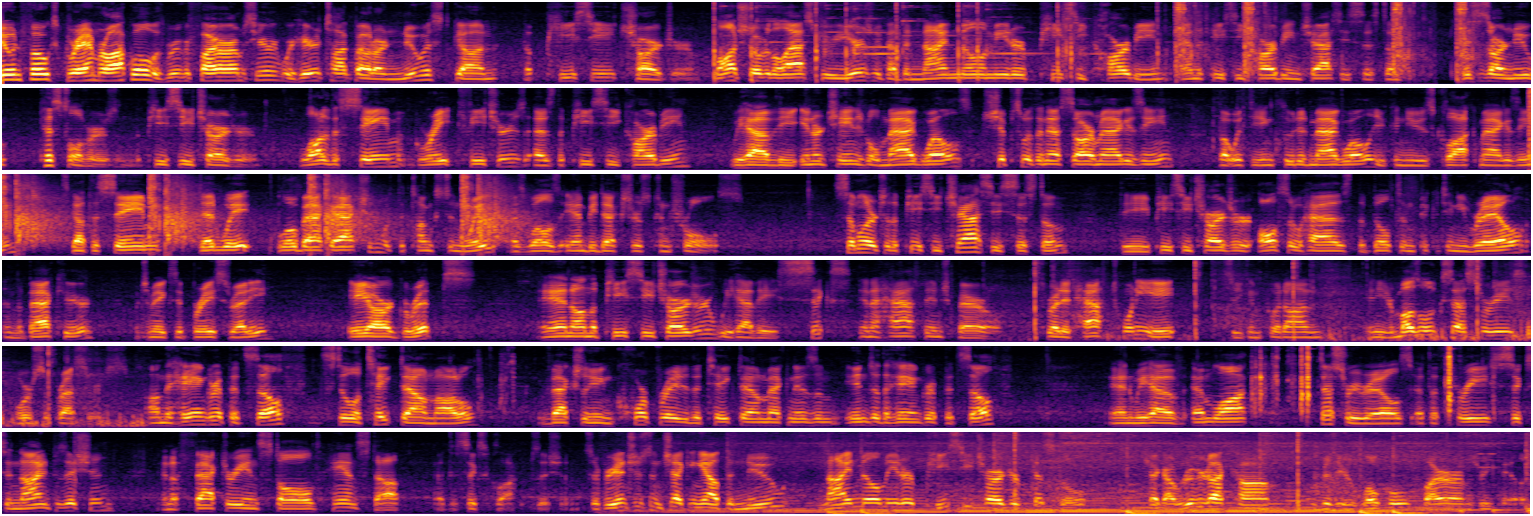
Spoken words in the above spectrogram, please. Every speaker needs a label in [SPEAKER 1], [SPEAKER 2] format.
[SPEAKER 1] Doing folks? Graham Rockwell with Ruger Firearms here. We're here to talk about our newest gun, the PC Charger. Launched over the last few years, we've had the 9mm PC Carbine and the PC Carbine chassis system. This is our new pistol version, the PC Charger. A lot of the same great features as the PC Carbine. We have the interchangeable mag wells, ships with an SR magazine, but with the included mag well, you can use Glock magazine. It's got the same dead weight blowback action with the tungsten weight, as well as ambidextrous controls. Similar to the PC chassis system, the PC Charger also has the built-in Picatinny rail in the back here, which makes it brace ready, AR grips, and on the PC Charger we have a six and a half inch barrel, threaded half 28, so you can put on any of your muzzle accessories or suppressors. On the hand grip itself, it's still a takedown model. We've actually incorporated the takedown mechanism into the hand grip itself, and we have M-LOK accessory rails at the 3, 6, and 9 position, and a factory installed hand stop at the 6 o'clock position. So if you're interested in checking out the new 9mm PC Charger pistol, check out Ruger.com or visit your local firearms retailer.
